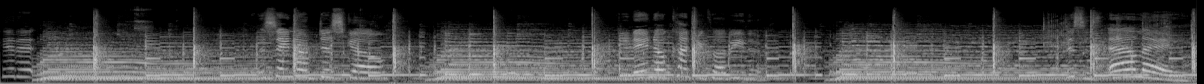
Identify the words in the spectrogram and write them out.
Hit it. This ain't no disco. It ain't no country club either. This is LA.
